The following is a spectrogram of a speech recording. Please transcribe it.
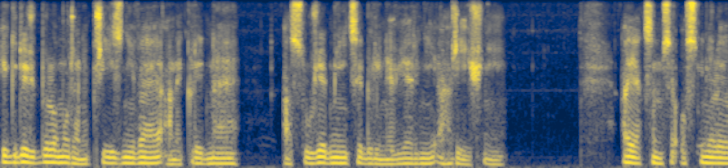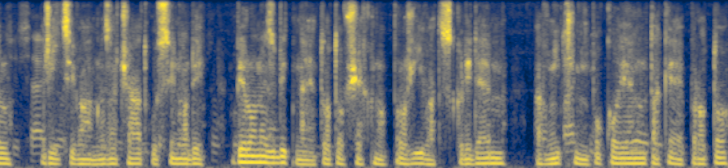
i když bylo moře nepříznivé a neklidné a služebníci byli nevěrní a hříšní. A jak jsem se osmilil říci vám na začátku synody, bylo nezbytné toto všechno prožívat s klidem a vnitřním pokojem také proto,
